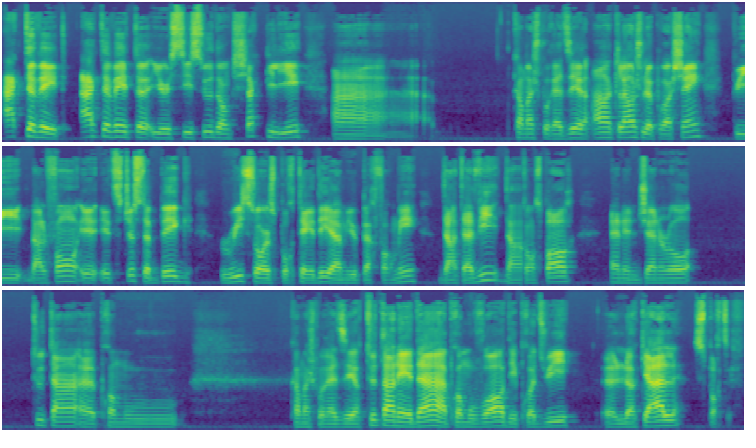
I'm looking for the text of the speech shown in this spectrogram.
activate, activate your SISU. Donc, chaque pilier, comment je pourrais dire, enclenche le prochain. Puis, dans le fond, it's just a big resource pour t'aider à mieux performer dans ta vie, dans ton sport, and in general, tout en euh, comment je pourrais dire, tout en aidant à promouvoir des produits euh, locaux sportifs.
